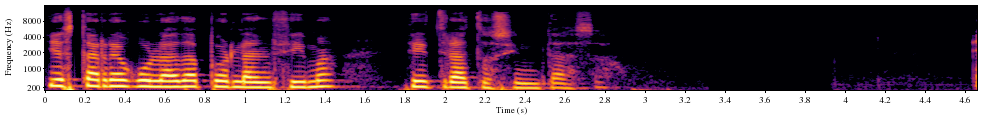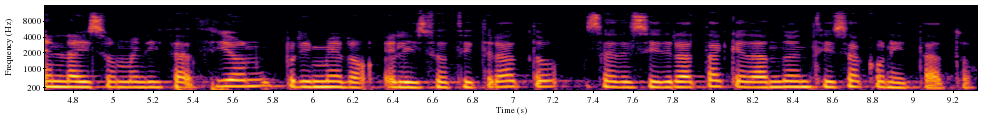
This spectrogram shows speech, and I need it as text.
y está regulada por la enzima citrato sintasa. En la isomerización, primero el isocitrato se deshidrata quedando en cis-aconitato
